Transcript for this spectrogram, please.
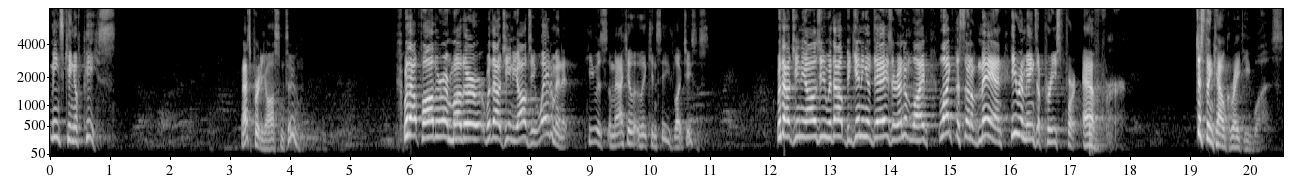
means king of peace. That's pretty awesome, too. Without father or mother, without genealogy, wait a minute. He was immaculately conceived like Jesus. Without genealogy, without beginning of days or end of life, like the Son of Man, he remains a priest forever. Just think how great he was.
